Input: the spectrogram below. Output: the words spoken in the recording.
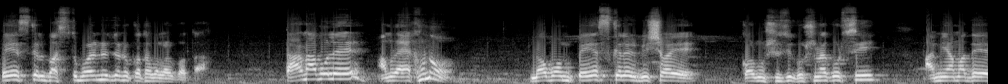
পে স্কেল বাস্তবায়নের জন্য কথা বলার কথা। তা না বলে আমরা এখনও নবম পে স্কেলের বিষয়ে কর্মসূচি ঘোষণা করছি। আমি আমাদের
